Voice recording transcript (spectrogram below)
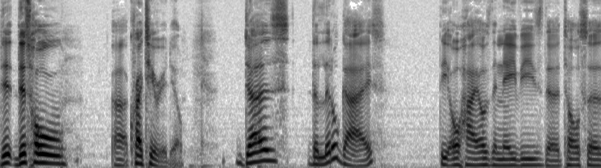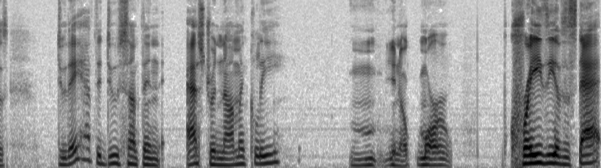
th- this whole uh, criteria deal, does the little guys, the Ohio's, the Navy's, the Tulsas, do they have to do something astronomically, you know, more crazy of a stat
